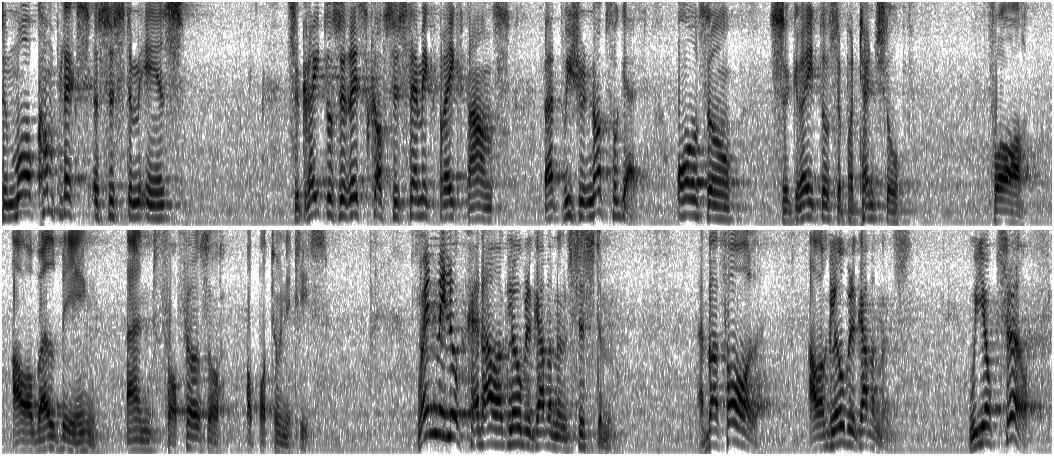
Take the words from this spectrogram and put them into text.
the more complex a system is, the greater the risk of systemic breakdowns, but we should not forget also the greater the potential for our well-being and for further opportunities. When we look at our global governance system, above all our global governance, we observe,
